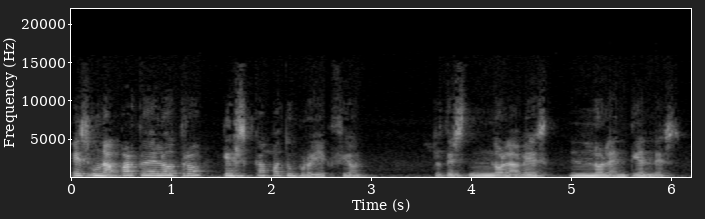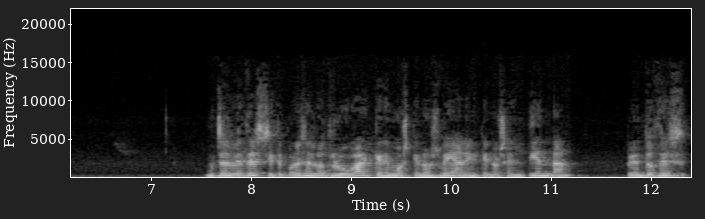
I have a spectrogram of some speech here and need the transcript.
es una parte del otro que escapa a tu proyección. Entonces no la ves, no la entiendes. Muchas veces si te pones en otro lugar queremos que nos vean y que nos entiendan, pero entonces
